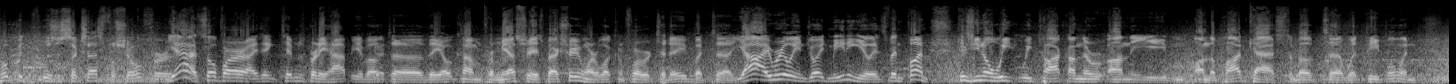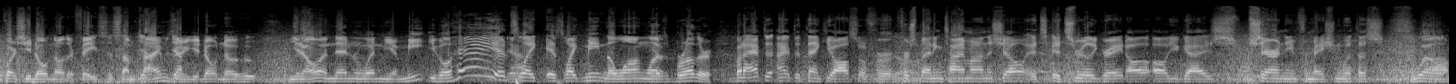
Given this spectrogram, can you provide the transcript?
hope it was a successful show for. Yeah, so far I think Tim's pretty happy about uh, the outcome from yesterday, especially, and we're looking forward to today. But uh, yeah, I really enjoyed meeting you. It's been fun because you know we, we talk on the on the on the podcast about uh, with people, and of course you don't know their faces sometimes, or you don't know who you know, and then when you meet, you go, "Hey, it's Yeah. like it's like meeting the long lost brother." But I have to I have to thank you also for, for spending time on the show. It's it's really great. All, all you guys sharing the information with us. Well-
